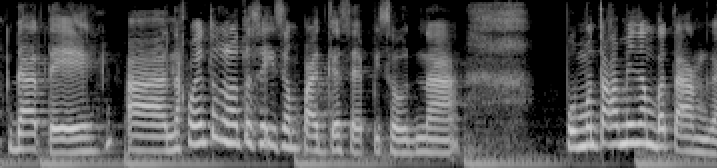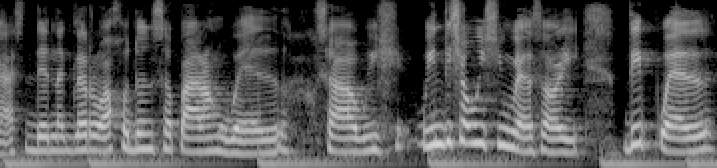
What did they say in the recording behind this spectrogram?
dati, uh, nakwento ko na to sa isang podcast episode na Pumunta kami ng Batangas, then naglaro ako dun sa parang well, sa wish, hindi siya wishing well, sorry, deep well,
